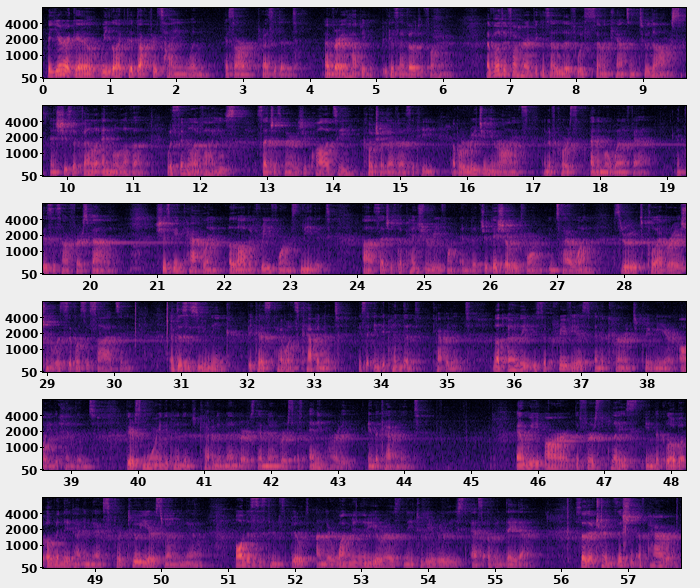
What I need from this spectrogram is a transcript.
A year ago, we elected Dr. Tsai Ing-wen as our president. I'm very happy because I voted for her. I voted for her because I live with seven cats and two dogs, and she's a fellow animal lover with similar values such as marriage equality, cultural diversity, Aboriginal rights, and of course, animal welfare. And this is our first family. She's been tackling a lot of reforms needed, uh, such as the pension reform and the judicial reform in Taiwan through collaboration with civil society. And this is unique because Taiwan's cabinet is an independent cabinet. Not only is the previous and the current premier all independent, there's more independent cabinet members than members of any party in the cabinet. And we are the first place in the Global Open Data Index for two years running now. All the systems built under 1 million euros need to be released as open data. So the transition of power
